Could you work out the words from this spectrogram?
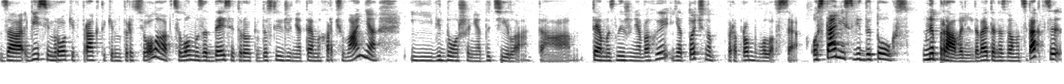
За 8 років практики нутриціолога, в цілому за 10 років дослідження теми харчування і відношення до тіла та теми зниження ваги, я точно перепробувала все. Останній свій детокс неправильний, давайте назвемо це так. Це,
